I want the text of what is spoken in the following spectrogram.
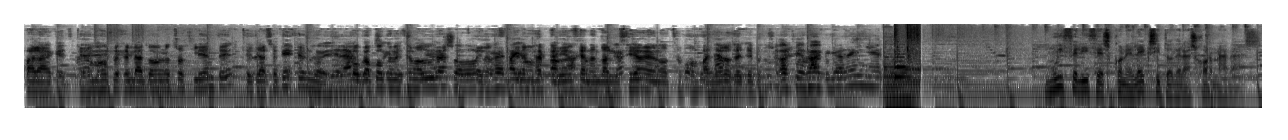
para que queremos ofrecerle a todos nuestros clientes que ya se están poco a poco en Extremadura, pero tenemos experiencia en Andalucía en nuestros compañeros de TEPRO. Muy felices con el éxito de las jornadas.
